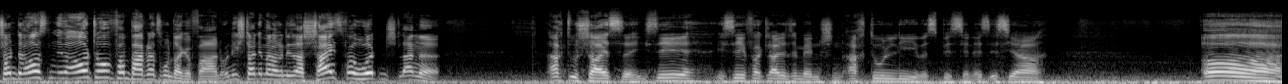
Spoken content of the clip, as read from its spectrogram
schon draußen im Auto vom Parkplatz runtergefahren. Und ich stand immer noch in dieser scheiß verhurten Schlange. Ach du Scheiße, ich sehe ich seh verkleidete Menschen. Ach du liebes bisschen. Es ist ja... Oh,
